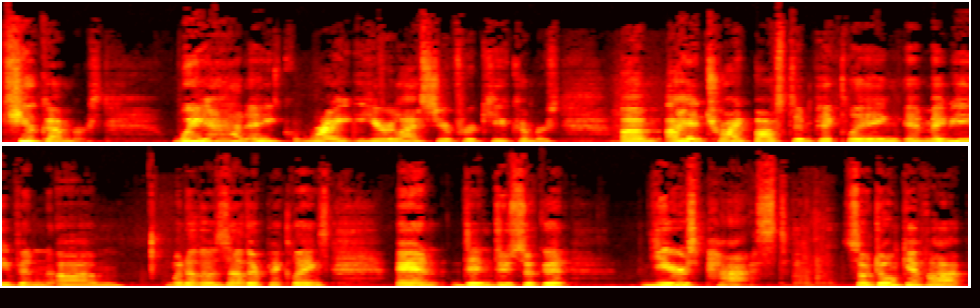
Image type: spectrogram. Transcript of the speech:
Cucumbers. We had a great year last year for cucumbers. Um, I had tried Boston pickling and maybe even um, one of those other picklings and didn't do so good. Years passed. So don't give up.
